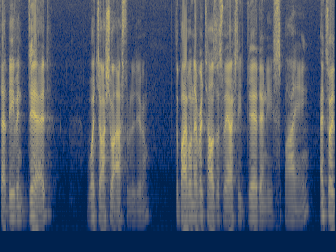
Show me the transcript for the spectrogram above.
that they even did what Joshua asked them to do. The Bible never tells us they actually did any spying. And so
